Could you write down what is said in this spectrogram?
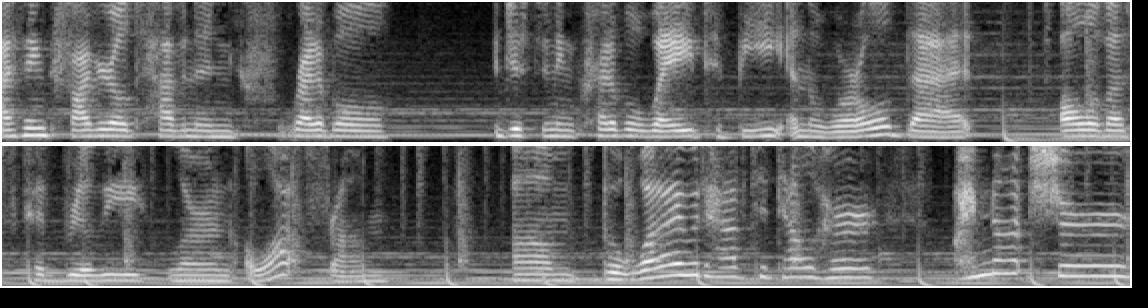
I think five year olds have an incredible, just an incredible way to be in the world that all of us could really learn a lot from. Um, but what I would have to tell her, I'm not sure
